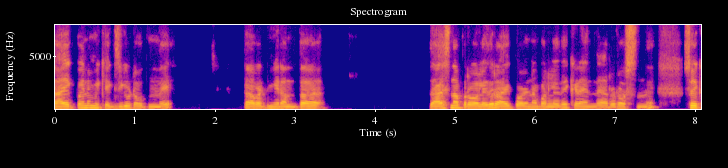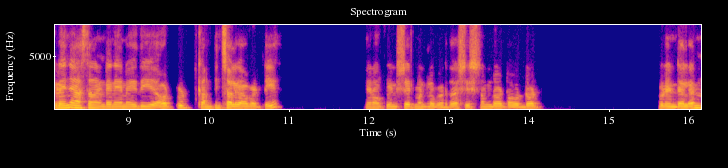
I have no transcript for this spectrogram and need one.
రాయకపోయినా మీకు ఎగ్జిక్యూట్ అవుతుంది. కాబట్టి మీరు అంతా రాసినా పర్వాలేదు రాయకపోయినా పర్లేదు ఇక్కడ ఎర్రర్ వస్తుంది. సో ఇక్కడ ఏం చేస్తానంటే నేను ఇది అవుట్పుట్ కనిపించాలి కాబట్టి నేను ఒక ప్రింట్ స్టేట్మెంట్లో పెడతా. System dot out dot println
